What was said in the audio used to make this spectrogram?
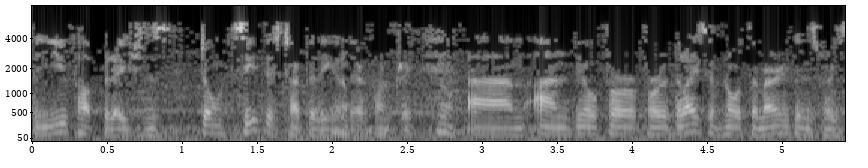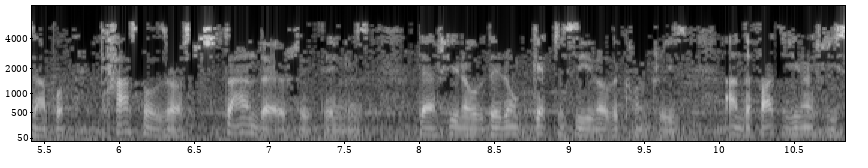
the new populations don't see this type of thing no. in their country. No. Um, and you know, for, for the likes of North Americans, for example, castles are standout things that you know they don't get to see in other countries, and the fact that you can actually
